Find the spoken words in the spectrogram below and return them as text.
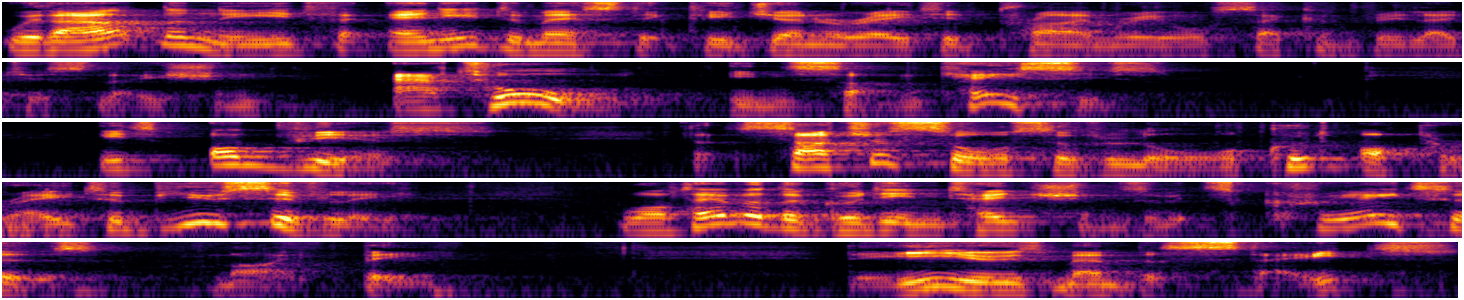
without the need for any domestically generated primary or secondary legislation at all in some cases. It's obvious that such a source of law could operate abusively, whatever the good intentions of its creators might be. The EU's member states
